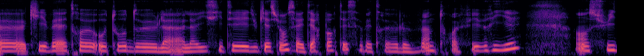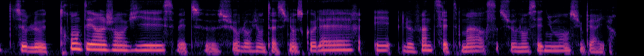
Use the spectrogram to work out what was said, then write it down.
euh, qui va être autour de la laïcité éducation. Ça a été reporté, ça va être le 23 février. Ensuite, le 31 janvier, ça va être sur l'orientation scolaire et le 27 mars sur l'enseignement supérieur.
